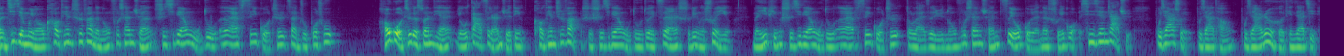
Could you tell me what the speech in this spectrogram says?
本期节目由靠天吃饭的农夫山泉十七点五度 NFC 果汁赞助播出。好果汁的酸甜由大自然决定，靠天吃饭是十七点五度对自然时令的顺应。每一瓶十七点五度 NFC 果汁都来自于农夫山泉自有果园的水果新鲜榨取，不加水、不加糖、不加任何添加剂，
